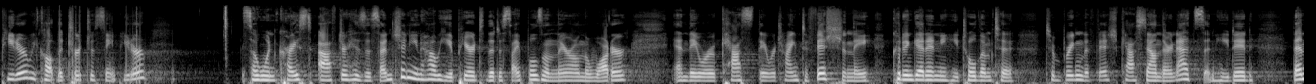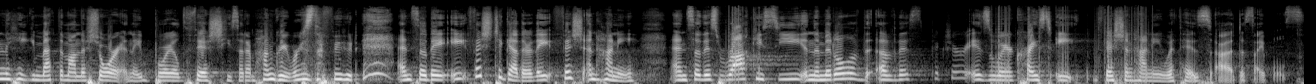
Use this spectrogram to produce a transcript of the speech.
Peter. We call it the Church of Saint Peter. So when Christ, after his ascension, you know how he appeared to the disciples and they're on the water and they were cast, they were trying to fish and they couldn't get any. He told them to, to bring the fish, cast down their nets, and he did. Then he met them on the shore and they broiled fish. He said, I'm hungry, where's the food? And so they ate fish together. They ate fish and honey. And so this rock you see in the middle of, the, of this picture is where Christ ate fish and honey with his uh, disciples.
